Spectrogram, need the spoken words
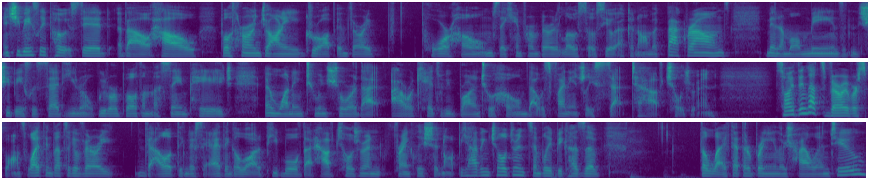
And she basically posted about how both her and Johnny grew up in very poor homes. They came from very low socioeconomic backgrounds, minimal means. And she basically said, you know, we were both on the same page and wanting to ensure that our kids would be brought into a home that was financially set to have children. So I think that's very responsible. I think that's like a very valid thing to say. I think a lot of people that have children, frankly, should not be having children simply because of the life that they're bringing their child into.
